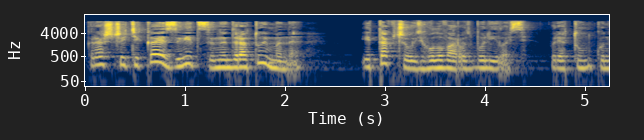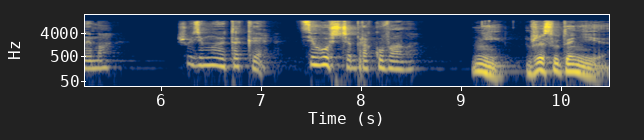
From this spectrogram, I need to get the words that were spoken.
Краще тікай звідси, не дратуй мене. І так чогось голова розболілась, порятунку нема. Що зі мною таке? Цього ще бракувало. Ні, вже сутеніє.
